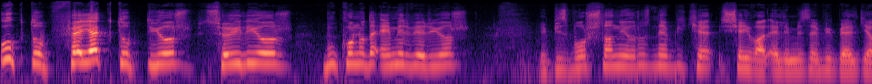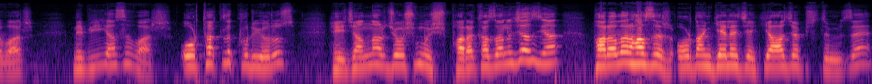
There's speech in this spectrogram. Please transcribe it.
uktub feyektub diyor söylüyor bu konuda emir veriyor. E biz borçlanıyoruz ne bir şey var elimizde bir belge var ne bir yazı var. Ortaklık kuruyoruz. Heyecanlar coşmuş. Para kazanacağız ya. Paralar hazır. Oradan gelecek yağacak üstümüze.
